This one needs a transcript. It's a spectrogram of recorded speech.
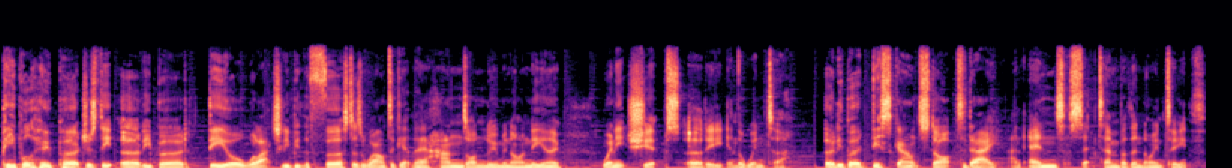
People who purchase the early bird deal will actually be the first as well to get their hands on Luminar Neo when it ships early in the winter. Early bird discounts start today and ends September the 19th.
